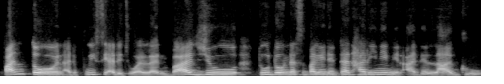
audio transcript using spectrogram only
pantun, ada puisi, ada jualan baju, tudung dan sebagainya dan hari ni Min ada lagu.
